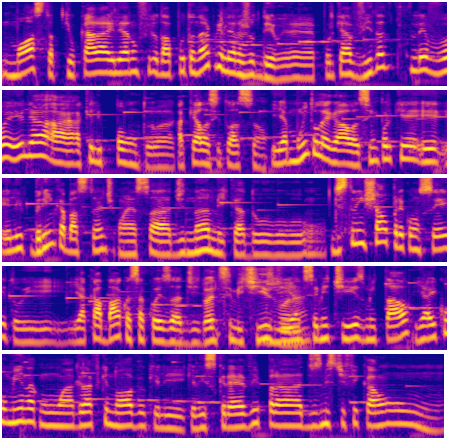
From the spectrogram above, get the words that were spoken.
mostra que o cara ele era um filho da puta, não é porque ele era judeu, é porque a vida levou ele a, a aquele ponto, a, aquela situação. E é muito legal, assim, porque ele brinca bastante com essa dinâmica do destrinchar o preconceito e, e acabar com essa coisa de, Do antissemitismo, de né? antissemitismo e tal. E aí culmina com uma graphic novel que ele, que ele escreve pra desmistificar um-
